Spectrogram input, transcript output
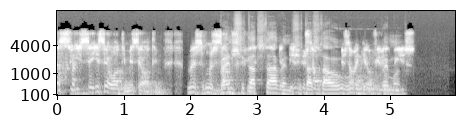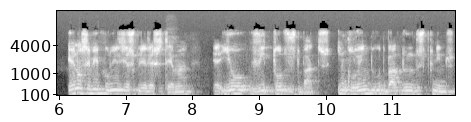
isso, isso, isso, é ótimo, isso é ótimo. Mas, mas bem necessitado que, está, bem necessitado está o, eu estava aqui a ouvir o Luís. Eu não sabia que o Luís ia escolher este tema e eu vi todos os debates, incluindo o debate do, dos pequeninos.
